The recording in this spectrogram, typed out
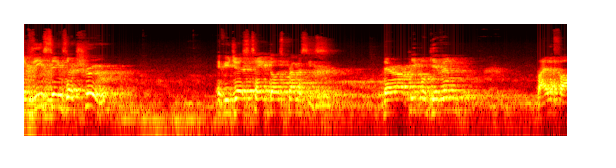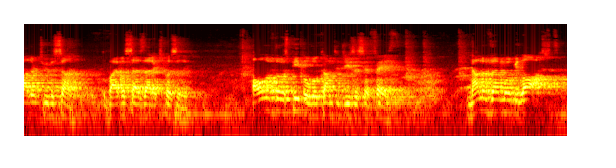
If these things are true, if you just take those premises, there are people given by the Father to the Son. The Bible says that explicitly. All of those people will come to Jesus in faith. None of them will be lost.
